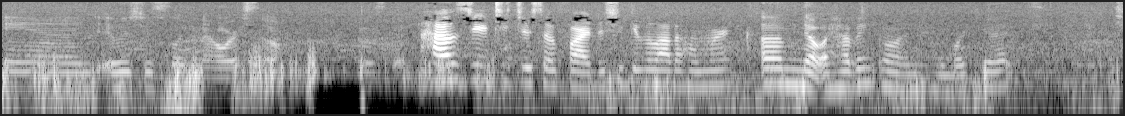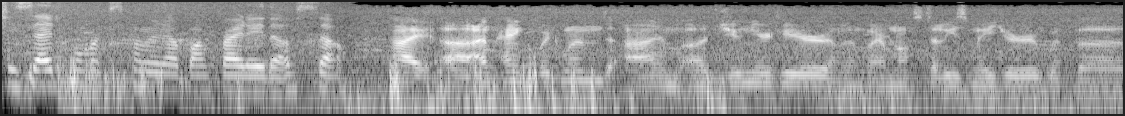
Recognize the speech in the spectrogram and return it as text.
and it was just like an hour, so it was good. How's your teacher so far? Does she give a lot of homework? Um, no, I haven't gotten homework yet. She said homework's coming up on Friday though, so. Hi, uh, I'm Hank Wickland. I'm a junior here. I'm an environmental studies major with a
